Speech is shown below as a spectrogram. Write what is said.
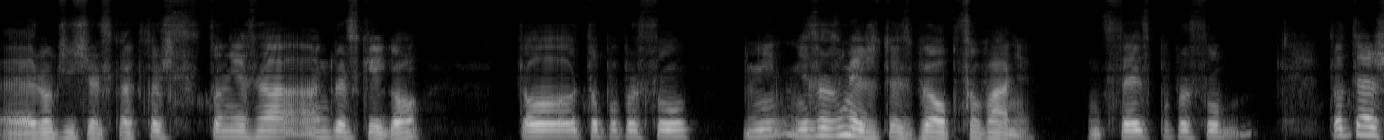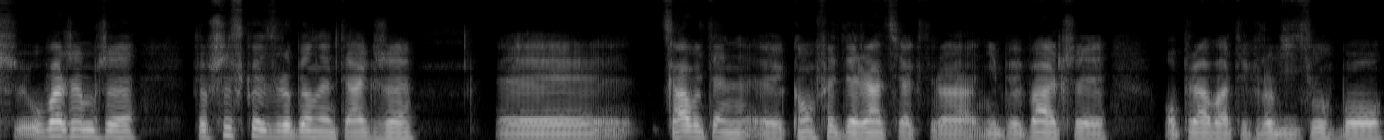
e, rodzicielska. Ktoś, kto nie zna angielskiego, to, to po prostu nie, nie zrozumie, że to jest wyobcowanie. Więc to jest po prostu, to też uważam, że to wszystko jest zrobione tak, że e, cały ten e, konfederacja, która niby walczy o prawa tych rodziców, bo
